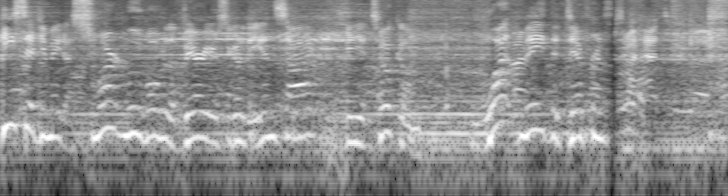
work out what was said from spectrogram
He said you made a smart move over the barriers to go to the inside, and you took him. What made the difference? So I had to uh,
